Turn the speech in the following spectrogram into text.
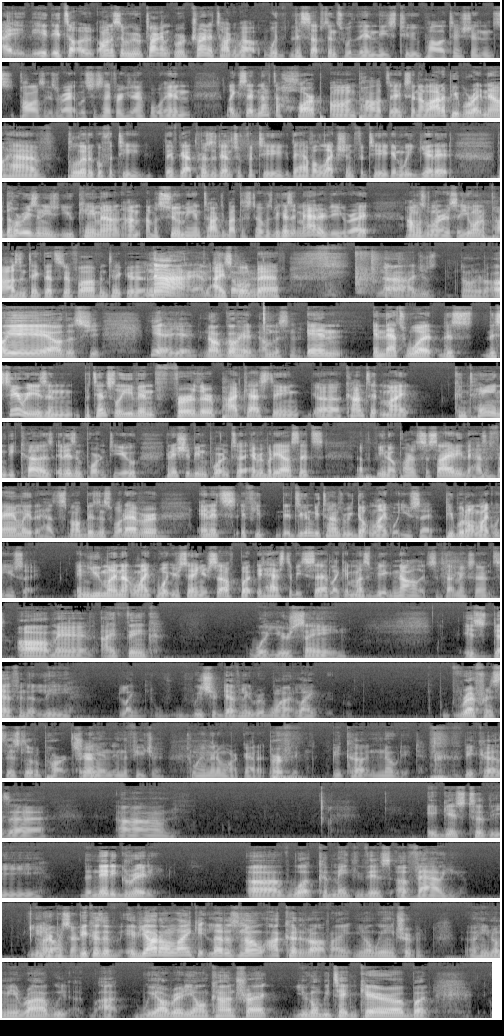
I, it, it's uh, honestly we were talking we're trying to talk about with the substance within these two politicians policies right let's just say for example and like i said not to harp on politics and a lot of people right now have political fatigue they've got presidential fatigue they have election fatigue and we get it but the whole reason you, you came out I'm, I'm assuming and talked about this stuff was because it mattered to you right i almost wanted to say you want to pause and take that stuff off and take a, a Nah, ice cold throwing it out. bath Nah, I just don't know. Oh yeah, yeah, all this shit. Yeah, yeah. No, go ahead. I'm listening. and and that's what this this series and potentially even further podcasting uh, content might contain because it is important to you and it should be important to everybody else that's a, you know part of society that has a mm-hmm. family that has a small business whatever. Mm-hmm. And it's if you it's going to be times where you don't like what you say. People don't like what you say. And you mm-hmm. might not like what you're saying yourself but it has to be said. Like it must be acknowledged if that makes sense. Oh man, I think what you're saying is definitely like we should definitely rewind like reference this little part Sure. again in the future. 20 minute mark got it Perfect. Because noted. because uh um it gets to the the nitty gritty of what could make this of value. You know, 100%. because if, if y'all don't like it, let us know. I cut it off. I ain't, you know we ain't tripping. Uh, you know me and Rob, we I, we already on contract. You're gonna be taken care of, but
